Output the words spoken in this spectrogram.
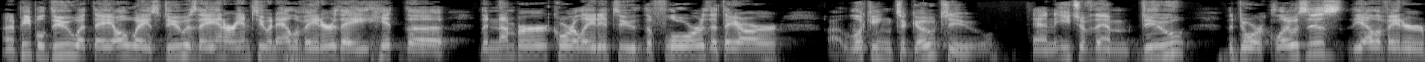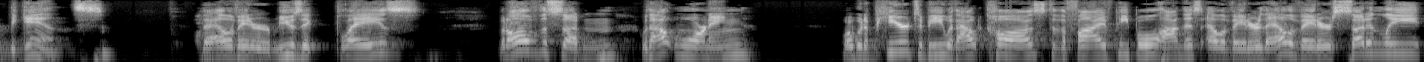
And people do what they always do as they enter into an elevator. They hit the the number correlated to the floor that they are uh, looking to go to. And each of them do. The door closes. The elevator begins. The elevator music plays. But all of a sudden, without warning, what would appear to be without cause to the five people on this elevator, the elevator suddenly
